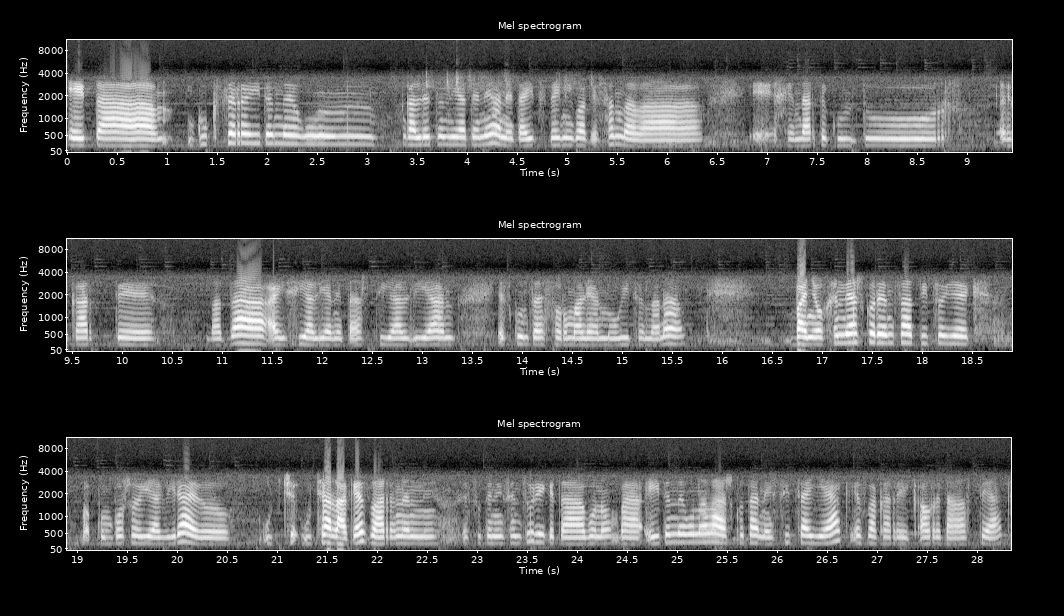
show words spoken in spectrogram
eta guk zer egiten dugun galdetzen diatenean, eta hitz teknikoak esan da, ba, e, jendarte kultur elkarte bat da, aizialdian eta aztialdian hezkuntza ez formalean mugitzen dana. Baina jende askorentzat hitzoiek ba, pomposoiak dira edo utxalak ez, barrenen ez duten izentzurik, eta bueno, ba, egiten deguna da askotan ezitzaileak, ez bakarrik aurreta gazteak,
